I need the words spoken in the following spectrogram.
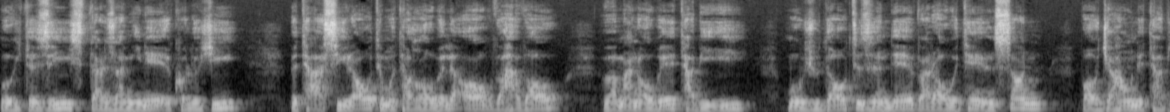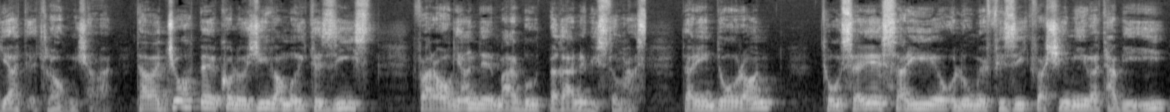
محیط زیست در زمینه اکولوژی به تأثیرات متقابل آب و هوا و منابع طبیعی موجودات زنده و رابطه انسان با جهان طبیعت اطلاق می شود. توجه به اکولوژی و محیط زیست فرایند مربوط به قرن بیستم هست. در این دوران توسعه سریع علوم فیزیک و شیمی و طبیعی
